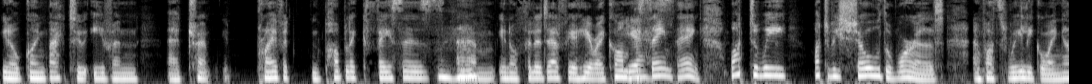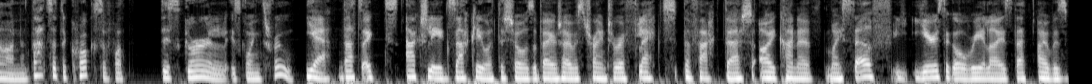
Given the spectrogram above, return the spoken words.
you know, going back to even uh, tra- private and public faces, um, you know, Philadelphia, here I come, the same thing. What do we, what do we show the world and what's really going on? And that's at the crux of what this girl is going through. Yeah, that's ex- actually exactly what the show is about. I was trying to reflect the fact that I kind of myself years ago realized that I was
